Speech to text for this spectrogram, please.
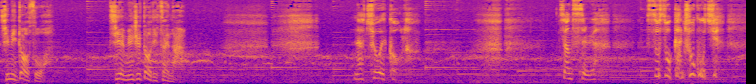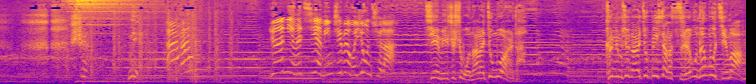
请你告诉我，七夜明之到底在哪儿？拿去喂狗了。将此人速速赶出谷去。是。你，哎哎，原来你以为七眼明芝被我用去了？七眼明芝是我拿来救墨儿的，可你们却拿来救陛下的死人，我能不急吗？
